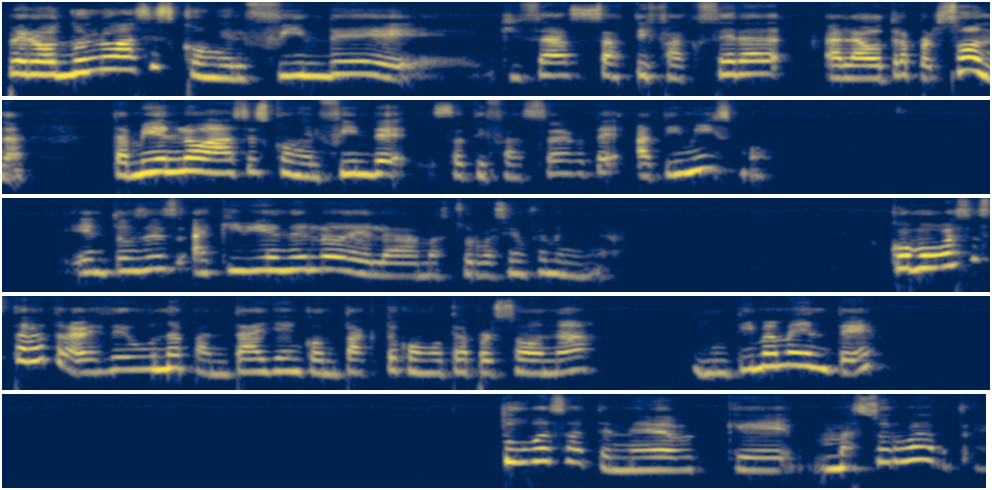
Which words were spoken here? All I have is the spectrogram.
Pero no lo haces con el fin de quizás satisfacer a, la otra persona. También lo haces con el fin de satisfacerte a ti mismo. Entonces aquí viene lo de la masturbación femenina. Como vas a estar a través de una pantalla en contacto con otra persona íntimamente, tú vas a tener que masturbarte.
